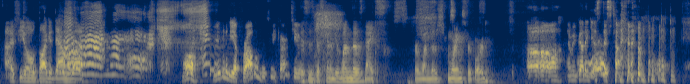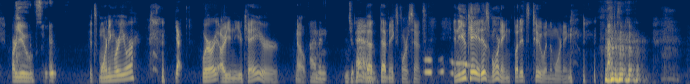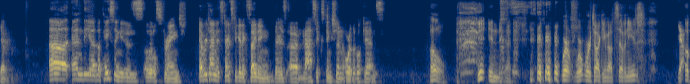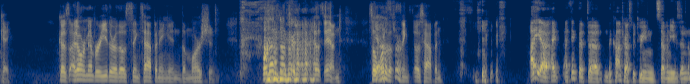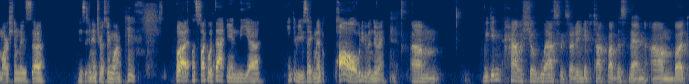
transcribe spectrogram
I feel bog it down a lot. Oh, you're going to be a problem this week, aren't you? This is just going to be one of those nights or one of those mornings for Gord. Oh, and we've got a guest this time. are you? It's morning where you are. Yeah. Where are you? Are you in the UK or no? I'm in, in Japan. That that makes more sense. In the UK, it is morning, but it's two in the morning. yep. Uh, and the uh, the pacing is a little strange. Every time it starts to get exciting, there's a mass extinction or the book ends. Oh, in uh, we're, we're we're talking about Seveneves. Yeah. Okay. Because I don't remember either of those things happening in The Martian. Well, that's not true. It does end. So Yeah, one of those true. things does happen. I uh, I, I think that uh, the contrast between Seveneves and The Martian is uh, is an interesting one. Hmm. But let's talk about that in the uh, interview segment. Paul, what have you been doing? Um, we didn't have a show last week, so I didn't get to talk about this then. Um, but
